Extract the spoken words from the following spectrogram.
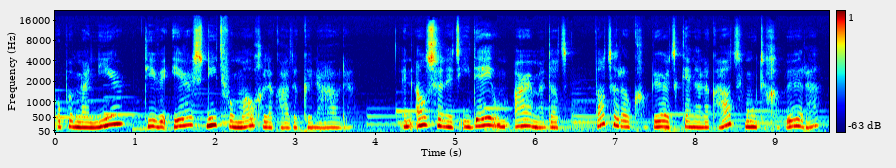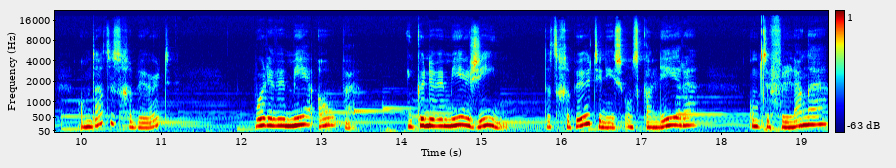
op een manier die we eerst niet voor mogelijk hadden kunnen houden. En als we het idee omarmen dat wat er ook gebeurt kennelijk had moeten gebeuren, omdat het gebeurt, worden we meer open en kunnen we meer zien dat de gebeurtenis ons kan leren om te verlangen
